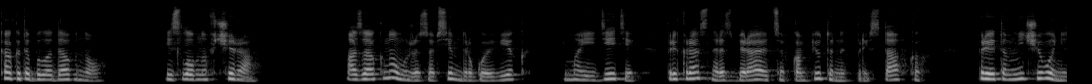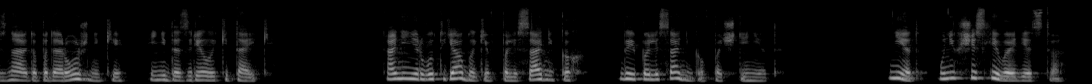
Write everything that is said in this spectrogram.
Как это было давно, и словно вчера. А за окном уже совсем другой век, и мои дети прекрасно разбираются в компьютерных приставках, при этом ничего не знают о подорожнике и недозрелой китайке. Они не рвут яблоки в палисадниках, да и палисадников почти нет. Нет, у них счастливое детство.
